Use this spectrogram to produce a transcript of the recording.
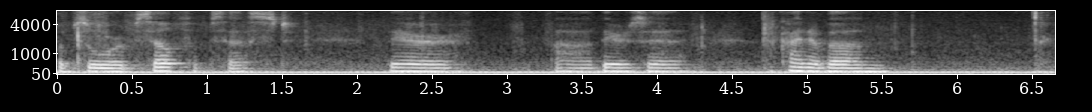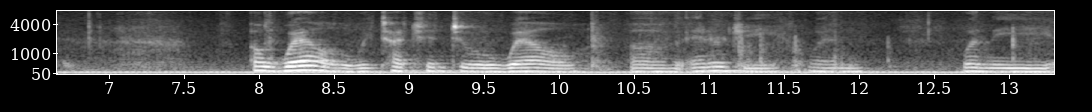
absorbed, self obsessed. There, uh, there's a, a, kind of um, a well, we touch into a well of energy when, when the,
